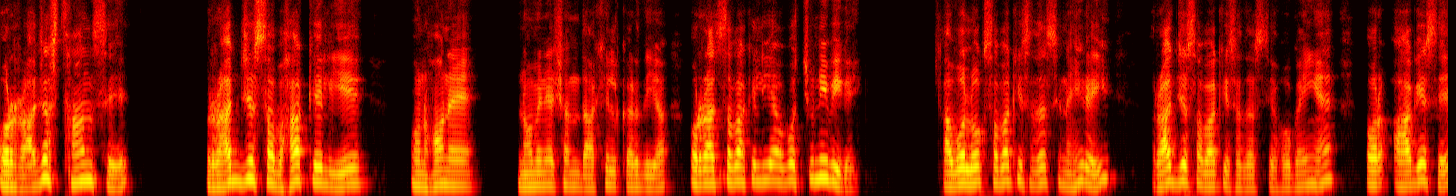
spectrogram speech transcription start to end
और राजस्थान से राज्यसभा के लिए उन्होंने नॉमिनेशन दाखिल कर दिया और राज्यसभा के लिए वो चुनी भी गई। अब वो लोकसभा की सदस्य नहीं रही, राज्यसभा की सदस्य हो गई हैं और आगे से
